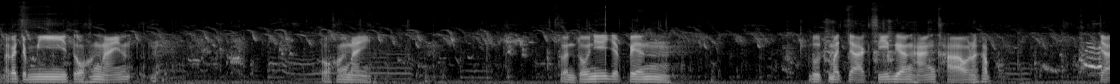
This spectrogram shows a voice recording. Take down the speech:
แล้วก็จะมีตัวข้างในนั้นตัวข้างใน ส่วนตัวนี้จะเป็นหลุดมาจากสีเหลืองหางขาวนะครับ จะ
